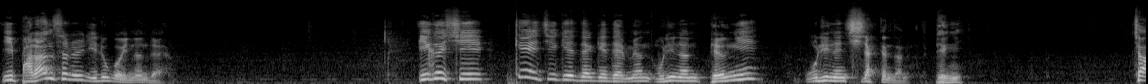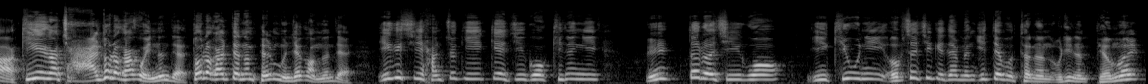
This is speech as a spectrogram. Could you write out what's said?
이 바란스를 이루고 있는데 이것이 깨지게 되게 되면 우리는 병이 우리는 시작된다는 거죠. 병이. 자, 기계가 잘 돌아가고 있는데 돌아갈 때는 별 문제가 없는데 이것이 한쪽이 깨지고 기능이 예? 떨어지고 이 기운이 없어지게 되면 이때부터는 우리는 병을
